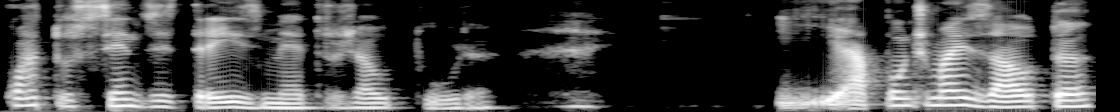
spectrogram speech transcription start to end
403 metros de altura. E é a ponte mais alta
